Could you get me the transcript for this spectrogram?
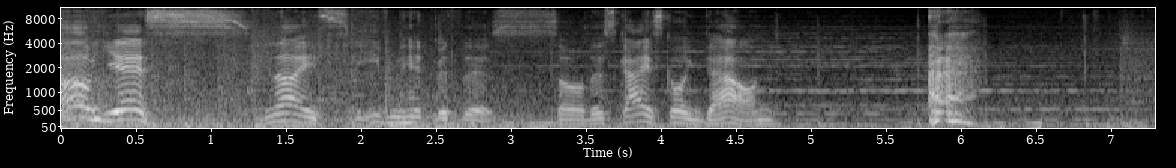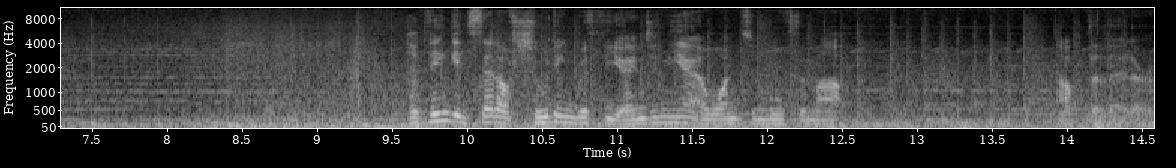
Oh yes, nice. We even hit with this. So this guy is going down. I think instead of shooting with the engineer, I want to move them up. Up the ladder.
